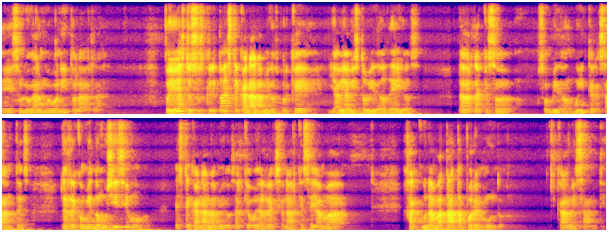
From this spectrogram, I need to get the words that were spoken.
Es un lugar muy bonito la verdad. Pues yo ya estoy suscrito a este canal, amigos, porque ya había visto videos de ellos. La verdad que son, son videos muy interesantes. Les recomiendo muchísimo este canal, amigos, al que voy a reaccionar, que se llama Hakuna Matata por el Mundo. Caro y Santi.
